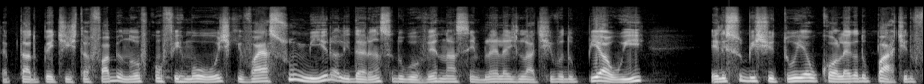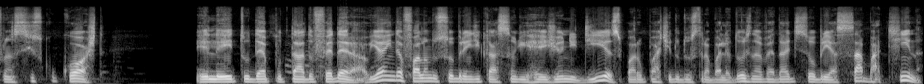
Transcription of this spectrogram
deputado petista Fábio Novo confirmou hoje que vai assumir a liderança do governo na Assembleia Legislativa do Piauí. Ele substitui o colega do partido Francisco Costa, eleito deputado federal. E ainda falando sobre a indicação de Regiane Dias para o Partido dos Trabalhadores, na verdade sobre a sabatina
